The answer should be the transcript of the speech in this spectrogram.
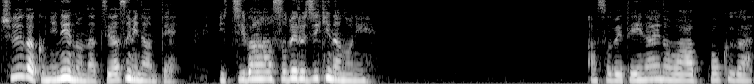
中学2年の夏休みなんて一番遊べる時期なのに。遊べていないのは僕が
